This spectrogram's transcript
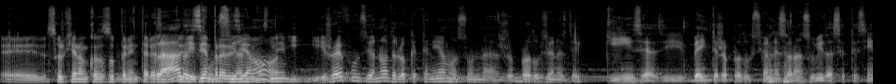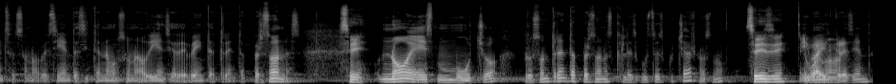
eh, surgieron cosas súper interesantes y, siempre decíamos... Y, y refuncionó de lo que teníamos unas reproducciones de 15 así 20 reproducciones, ahora han subido a 700 o 900 y tenemos una audiencia de 20 a 30 personas. Sí. No es mucho, pero son 30 personas que les gusta escucharnos, ¿no? Sí, sí. Y, va a ir creciendo.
